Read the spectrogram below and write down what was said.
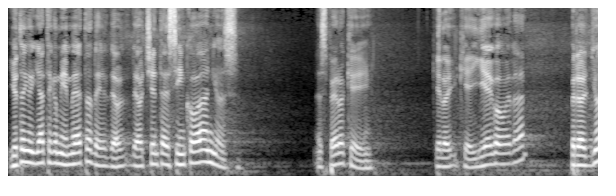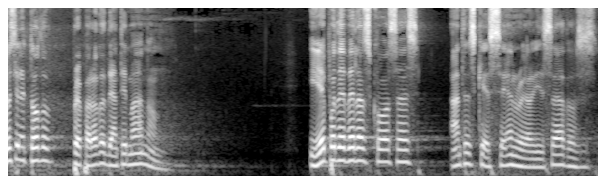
Yo tengo, ya tengo mi meta de, de, 85 años. Espero que, que, que llego, ¿verdad? Pero Dios tiene todo preparado de antemano. Y Él puede ver las cosas antes que sean realizadas.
